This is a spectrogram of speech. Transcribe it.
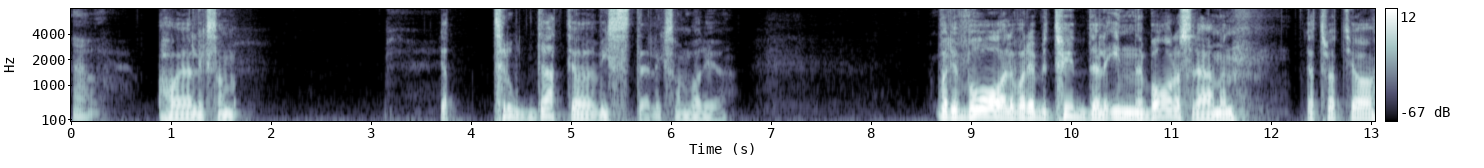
Ja. Har jag liksom Jag trodde att jag visste liksom vad det vad det var eller vad det betydde eller innebar och sådär men jag tror att jag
